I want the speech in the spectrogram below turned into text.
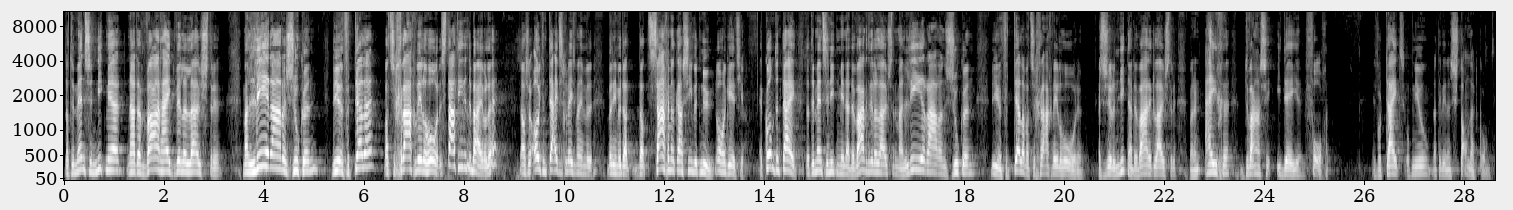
dat de mensen niet meer naar de waarheid willen luisteren, maar leraren zoeken die hun vertellen wat ze graag willen horen. Het staat hier in de Bijbel, hè? Nou, als er ooit een tijd is geweest waarin we, waarin we dat, dat zagen met elkaar, zien we het nu. Nog een keertje. Er komt een tijd dat de mensen niet meer naar de waarheid willen luisteren, maar leraren zoeken die hun vertellen wat ze graag willen horen. En ze zullen niet naar de waarheid luisteren, maar hun eigen dwaze ideeën volgen. Het wordt tijd opnieuw dat er weer een standaard komt.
